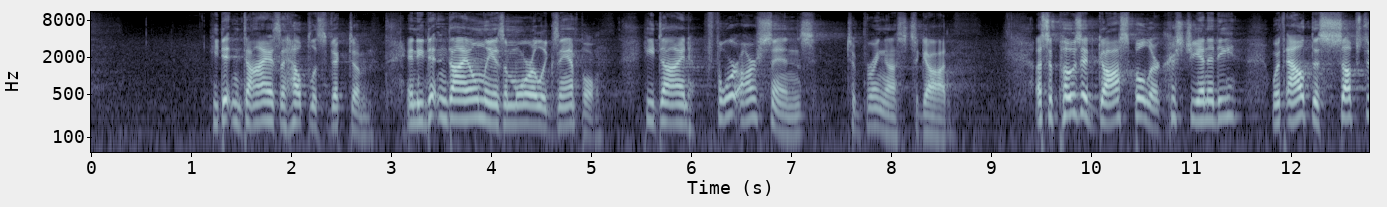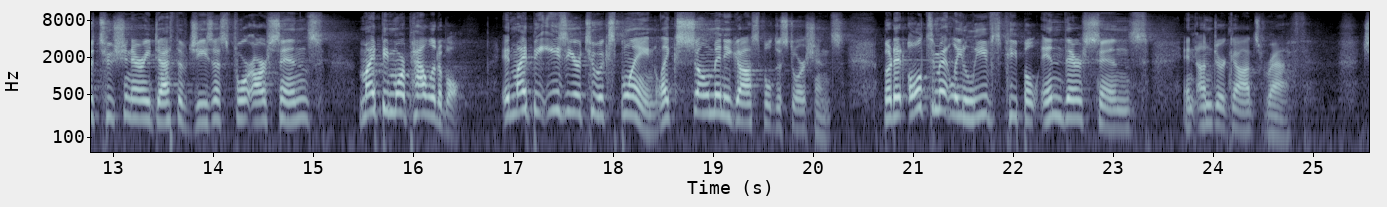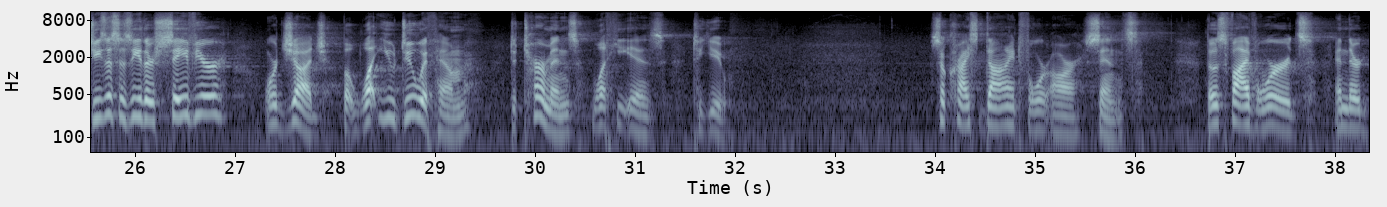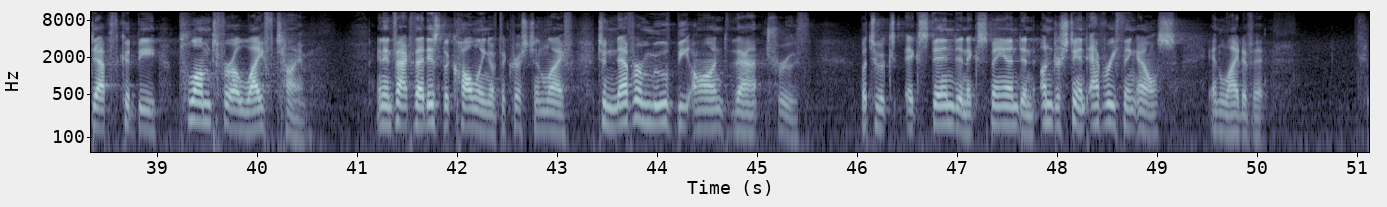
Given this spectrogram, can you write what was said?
He didn't die as a helpless victim, and he didn't die only as a moral example. He died for our sins to bring us to God. A supposed gospel or Christianity without the substitutionary death of Jesus for our sins might be more palatable. It might be easier to explain, like so many gospel distortions, but it ultimately leaves people in their sins and under God's wrath. Jesus is either Savior or judge, but what you do with him determines what he is to you. So Christ died for our sins. Those five words and their depth could be plumbed for a lifetime. And in fact, that is the calling of the Christian life to never move beyond that truth, but to ex- extend and expand and understand everything else in light of it.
